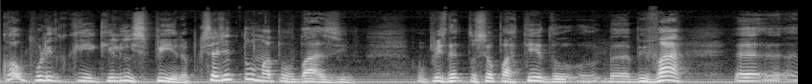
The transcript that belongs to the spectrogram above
Qual o político que, que lhe inspira? Porque se a gente tomar por base o presidente do seu partido, Bivar, é,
